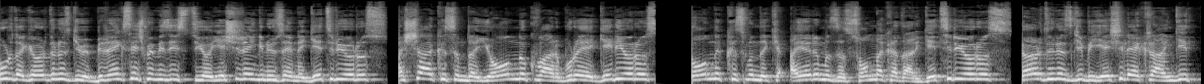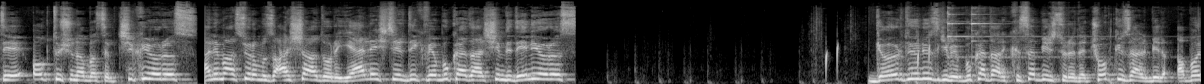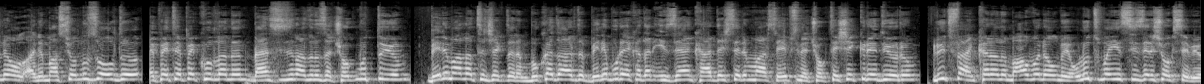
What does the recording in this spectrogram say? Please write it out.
Burada gördüğünüz gibi bir renk seçmemizi istiyor. Yeşil rengin üzerine getiriyoruz. Aşağı kısımda yoğunluk var. Buraya geliyoruz. Yoğunluk kısmındaki ayarımızı sonuna kadar getiriyoruz. Gördüğünüz gibi yeşil ekran gitti. Ok tuşuna basıp çıkıyoruz. Animasyonumuzu aşağı doğru yerleştirdik ve bu kadar. Şimdi deniyoruz. Gördüğünüz gibi bu kadar kısa bir sürede çok güzel bir abone ol animasyonunuz oldu. Tepe tepe kullanın. Ben sizin adınıza çok mutluyum. Benim anlatacaklarım bu kadardı. Beni buraya kadar izleyen kardeşlerim varsa hepsine çok teşekkür ediyorum. Lütfen kanalıma abone olmayı unutmayın. Sizleri çok seviyorum.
